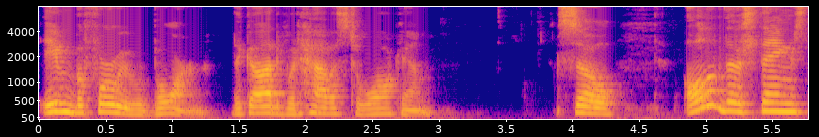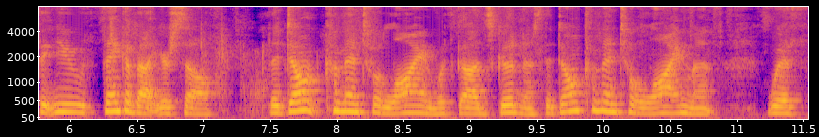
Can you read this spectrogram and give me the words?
even before we were born that God would have us to walk in. So, all of those things that you think about yourself that don't come into line with God's goodness, that don't come into alignment with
